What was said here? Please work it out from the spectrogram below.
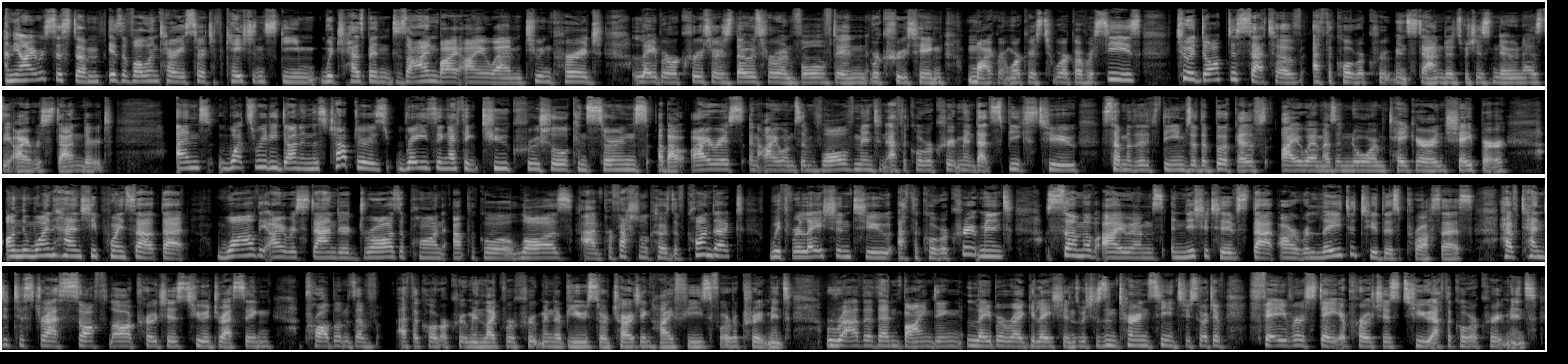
And the IRIS system is a voluntary certification scheme which has been designed by IOM to encourage labor recruiters, those who are involved in recruiting migrant workers to work overseas, to adopt a set of ethical recruitment standards, which is known as the IRIS standard. And what's really done in this chapter is raising, I think, two crucial concerns about IRIS and IOM's involvement in ethical recruitment that speaks to some of the themes of the book as IOM as a norm taker and shaper. On the one hand, she points out that while the IRIS standard draws upon applicable laws and professional codes of conduct, with relation to ethical recruitment, some of IOM's initiatives that are related to this process have tended to stress soft law approaches to addressing problems of ethical recruitment, like recruitment abuse or charging high fees for recruitment, rather than binding labor regulations, which is in turn seen to sort of favor state approaches to ethical recruitment.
